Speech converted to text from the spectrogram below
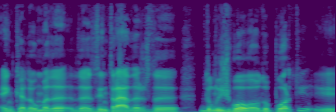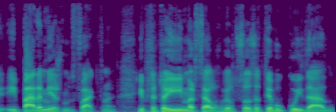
em cada uma das entradas de, de, Lisboa ou do Porto e, e para mesmo, de facto. É? E, portanto, aí Marcelo Rebelo de Sousa teve o cuidado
